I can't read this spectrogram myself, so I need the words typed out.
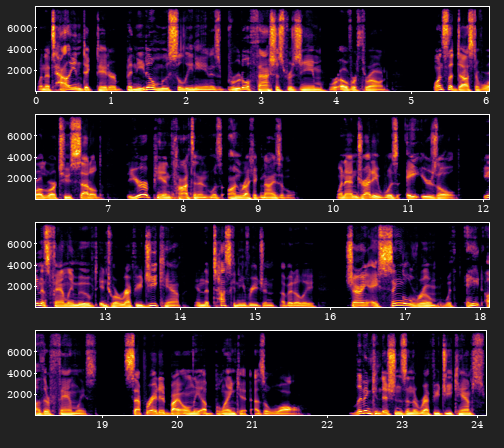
when Italian dictator Benito Mussolini and his brutal fascist regime were overthrown. Once the dust of World War II settled, the European continent was unrecognizable. When Andretti was eight years old, he and his family moved into a refugee camp in the Tuscany region of Italy, sharing a single room with eight other families, separated by only a blanket as a wall. Living conditions in the refugee camps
